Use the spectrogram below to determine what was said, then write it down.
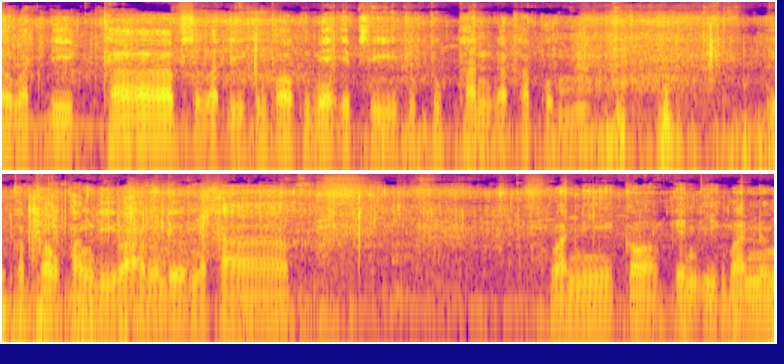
สวัสดีครับ สวัสดีคุณพ่อคุณแม่ FC ทุกทุกๆท่านนะครับ ผมอยู่กับช่องพังดีวาเหมือนเดิมนะครับ วันนี้ก็เป็นอีกวันหนึ่ง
